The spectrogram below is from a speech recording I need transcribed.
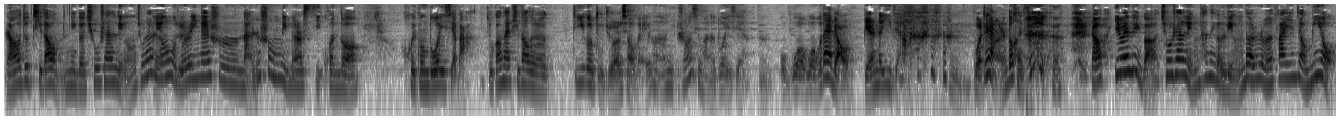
然后就提到我们那个秋山绫，秋山绫，我觉得应该是男生里面喜欢的。会更多一些吧，就刚才提到的第一个主角小维，可能女生喜欢的多一些。嗯，我我我不代表别人的意见啊。嗯，我这两个人都很喜欢。然后因为那个秋山绫，他那个绫的日文发音叫 mio。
